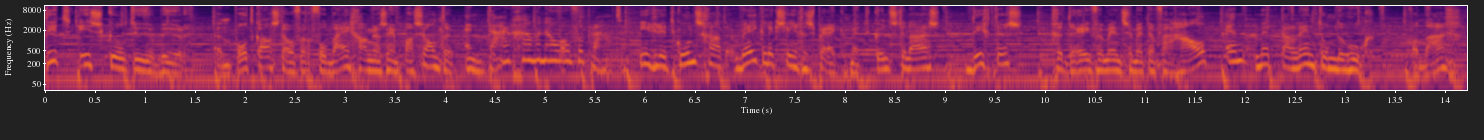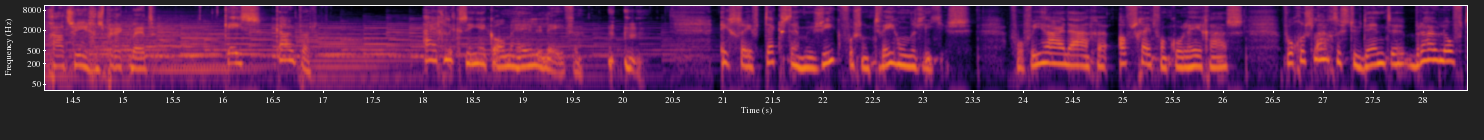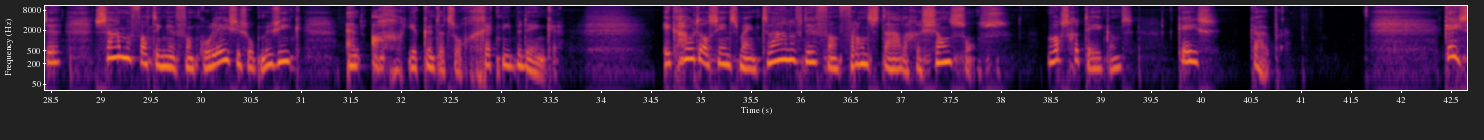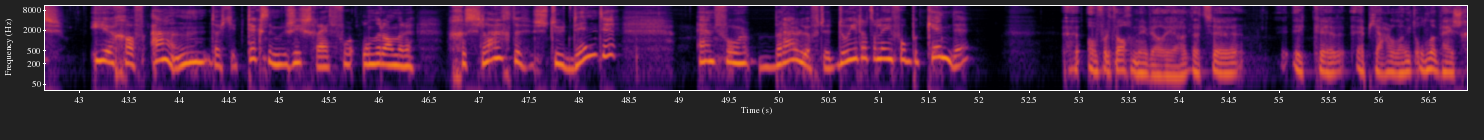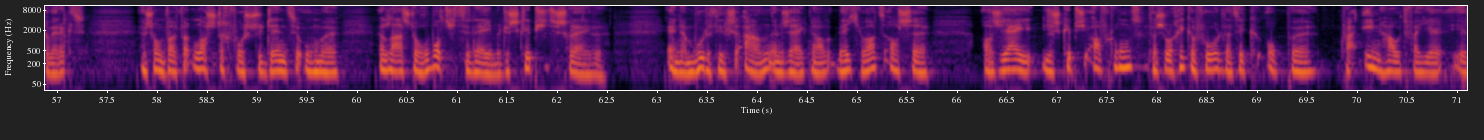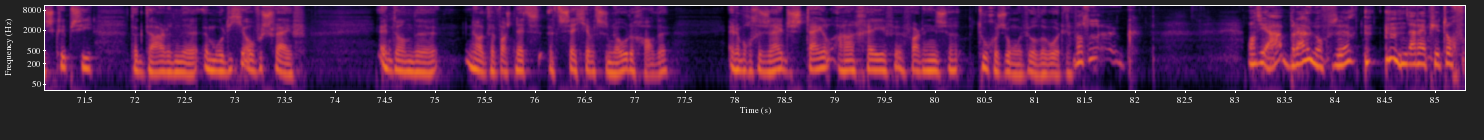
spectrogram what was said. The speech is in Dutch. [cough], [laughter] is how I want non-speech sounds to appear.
Dit is Cultuurburen, een podcast over voorbijgangers en passanten. En daar gaan we nou over praten. Ingrid Koens gaat wekelijks in gesprek met kunstenaars, dichters, gedreven mensen met een verhaal en met talent om de hoek. Vandaag gaat ze in gesprek met Kees Kuiper. Eigenlijk zing ik al mijn hele leven. [clears throat] ik schreef tekst en muziek voor zo'n 200 liedjes. Voor verjaardagen, afscheid van collega's, voor geslaagde studenten, bruiloften, samenvattingen van colleges op muziek. En ach, je kunt het zo gek niet bedenken. Ik houd al sinds mijn twaalfde van Franstalige chansons. Was getekend Kees Kuiper. Kees, je gaf aan dat je tekst en muziek schrijft voor onder andere geslaagde studenten en voor bruiloften. Doe je dat alleen voor bekenden? Uh, over het algemeen wel, ja. Dat, uh, ik uh, heb jarenlang in het onderwijs gewerkt. En soms was het lastig voor studenten om een laatste hobbeltje te nemen, de scriptie te schrijven. En dan moedigde ik ze aan en zei ik, nou weet je wat, als, als jij je scriptie afrondt, dan zorg ik ervoor dat ik op, qua inhoud van je, je scriptie, dat ik daar een, een over schrijf. En dan, nou dat was net het setje wat ze nodig hadden. En dan mochten zij de stijl aangeven waarin ze toegezongen wilden worden. Wat leuk. Want ja, bruiloften, [clears throat] daar heb je toch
